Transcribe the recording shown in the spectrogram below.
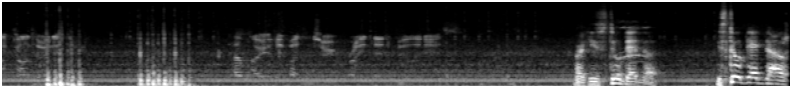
I can't do anything. Um, I get hit by two brain dead abilities. Like he's still dead though. He's still dead though.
